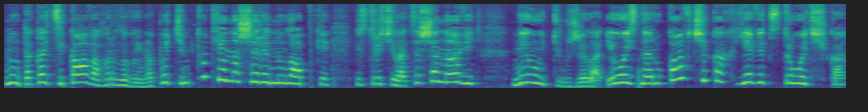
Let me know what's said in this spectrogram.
ну, така цікава горловина. Потім тут я на ширину лапки відстрочила. Це ще навіть не утюжила. І ось на рукавчиках є відстрочка.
